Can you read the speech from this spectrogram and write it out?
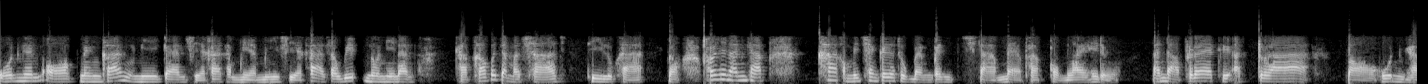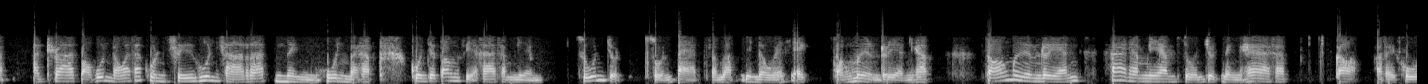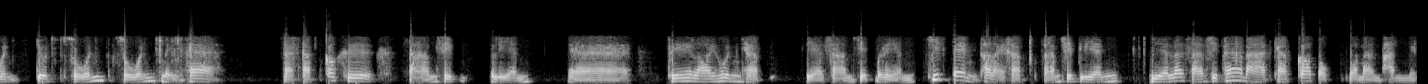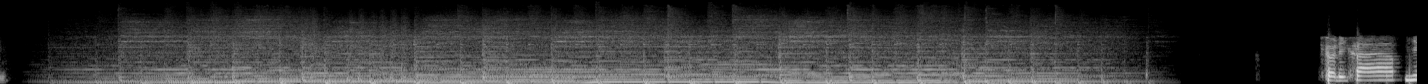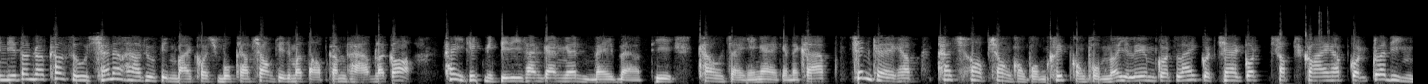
โอนเงินออกหนึ่งครั้งมีการเสียค่าธรรมเนียมมีเสียค่าสวิปโน่นนี่นั่นครับเขาก็จะมาชาร์จที่ลูกค้าเนาะเพราะฉะนั้นครับ ค่าคอมมิชชั่นก็จะถูกแบ่งเป็นสามแบบครับ ผมไล่ให้ดู อันดับแรกคืออัตราต่อหุ้นครับ อัตราต่อหุ้นแปลว่าถ้าคุณซื้อหุ้นสหรัฐหนึ่งหุ้นนะครับ คุณจะต้องเสียค่าธรรมเนียม 0.08สำหรับ Innovest X 20,000 เหรียญครับ 20,000 เหรียญค่าธรรมเนียม 0.15 ครับ ก็เอาไปคูณจุดศูนย์ศูนย์หนึ่งห้านะครับ ก็คือสามสิบเหรียญนะซื้อร้อยหุ้นครับ เสียสามสิบเหรียญคิดเป็นเท่าไหร่ครับสามสิบเหรียญเหรียญละสามสิบห้าบาทครับ ก็ตกประมาณพันหนึ่ง วัสดีครับ ยินดีต้อนรับเข้าสู่ Channel How to Fin by Coach Book ครับ ช่องที่จะมาตอบคำถาม แล้วก็ให้เทคนิคดีๆทางการเงินในแบบที่เข้าใจง่าย ๆ กันนะครับ เช่นเคยครับ ถ้าชอบช่องของผมคลิปของผมเนาะอย่าลืมกดไลค์กดแชร์กด subscribe ครับ กดกระดิ่ง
